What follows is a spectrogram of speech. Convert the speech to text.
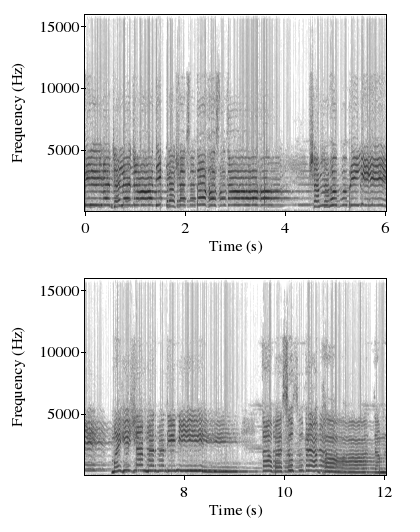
बिल्वजलजातिप्रशस्तहस्ताः शम्भुप्रिये महिषमर्दिनी सुप्रभातम्।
